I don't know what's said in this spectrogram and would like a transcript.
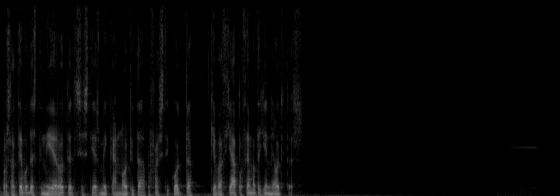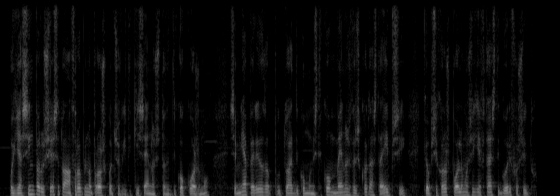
προστατεύοντας την ιερότητα της αιστείας με ικανότητα, αποφασιστικότητα και βαθιά αποθέματα γενναιότητας. Ο Γιασίν παρουσίασε το ανθρώπινο πρόσωπο της Σοβιετικής Ένωσης στον δυτικό κόσμο σε μια περίοδο που το αντικομουνιστικό μένος βρισκόταν στα ύψη και ο ψυχρός πόλεμος είχε φτάσει στην κορύφωσή του.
